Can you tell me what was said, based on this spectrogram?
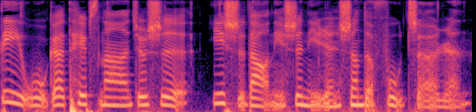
第五个 tips 呢，就是意识到你是你人生的负责人。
